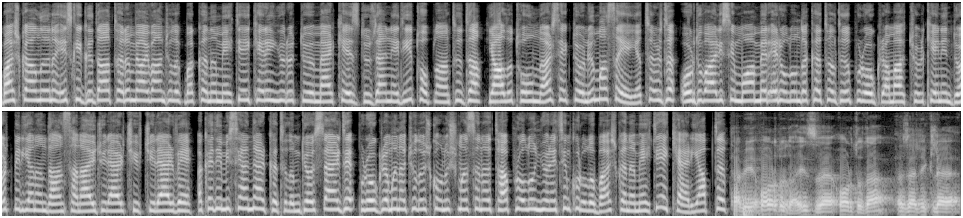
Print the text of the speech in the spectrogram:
Başkanlığını eski Gıda Tarım ve Hayvancılık Bakanı Mehdi Eker'in yürüttüğü merkez düzenlediği toplantıda yağlı tohumlar sektörünü masaya yatırdı. Ordu Valisi Muammer Erol'un da katıldığı programa Türkiye'nin dört bir yanından sanayiciler, çiftçiler ve akademisyenler katılım gösterdi. Programın açılış konuşmasını Taprol'un yönetim kurulu başkanı Mehdi Eker yaptı. Tabii Ordu'dayız ve Ordu'da özellikle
